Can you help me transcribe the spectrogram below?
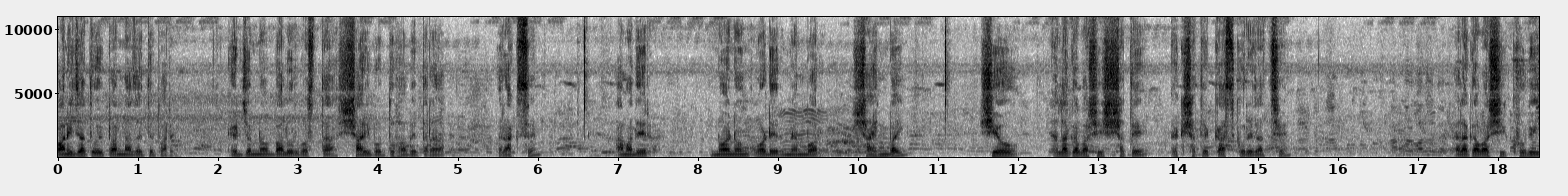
পানি যাতে ওই পার না যেতে পারে। এর জন্য বালুর বস্তা সারিবদ্ধভাবে তারা রাখছে। আমাদের নয় নং ওয়ার্ডের মেম্বার শাহিন ভাই, সেও এলাকাবাসীর সাথে একসাথে কাজ করে যাচ্ছে। এলাকাবাসী খুবই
